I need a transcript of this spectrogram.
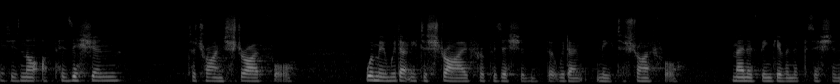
This is not a position to try and strive for. Women, we don't need to strive for a position that we don't need to strive for. Men have been given the position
